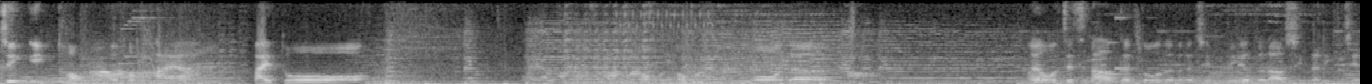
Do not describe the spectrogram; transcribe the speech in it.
金银铜啊，我铜牌啊！拜托。我这次拿到更多的那个金币，又得到新的零件。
